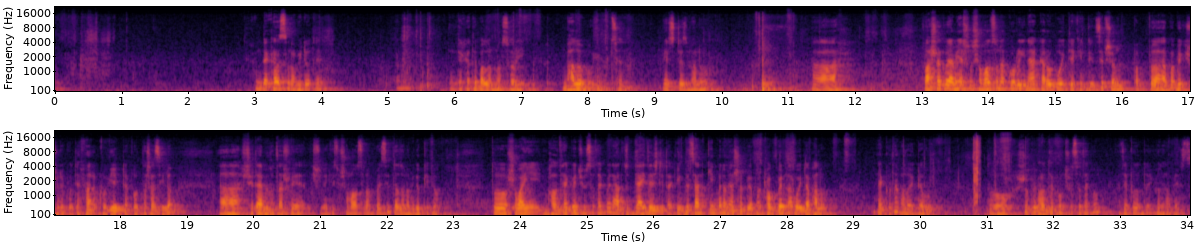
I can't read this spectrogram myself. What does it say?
দেখা যাচ্ছে না ভিডিওতে। দেখাতে পারলাম না সরি ভালো বই বুঝছেন? পেস্টেজ ভালো। তো আশা করি আমি আসলে সমালোচনা করি না, কারও বইতে, কিন্তু ইনসেপশন পাবলিকেশনের প্রতি আমার খুবই একটা প্রত্যাশা ছিল। সেটা আমি হতাশ হয়ে আসলে কিছু সমালোচনা করেছি, তার জন্য আমি দুঃখিত। তো সবাই ভালো থাকবেন, সুস্থ থাকবেন, আর যদি ডাইজেস্ট এটা কিনতে চান, কিনবেন, আমি আশা করি আপনারা ঠকবেন না, বইটা ভালো। এক কথা, ভালো একটা বই। তো সকলে ভালো থাকুন, সুস্থ থাকুন। আজ এ পর্যন্তই, খোদা হাফেজ।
